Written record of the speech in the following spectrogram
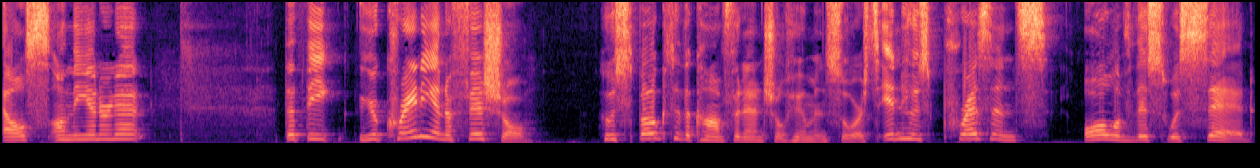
else on the internet. That the Ukrainian official who spoke to the confidential human source, in whose presence all of this was said,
